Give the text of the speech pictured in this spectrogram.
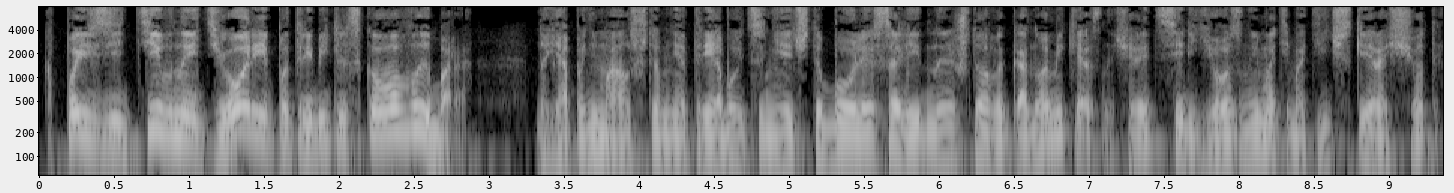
«К позитивной теории потребительского выбора», но я понимал, что мне требуется нечто более солидное, что в экономике означает серьезные математические расчеты.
